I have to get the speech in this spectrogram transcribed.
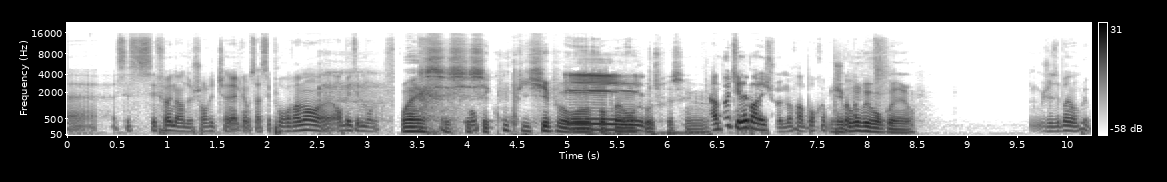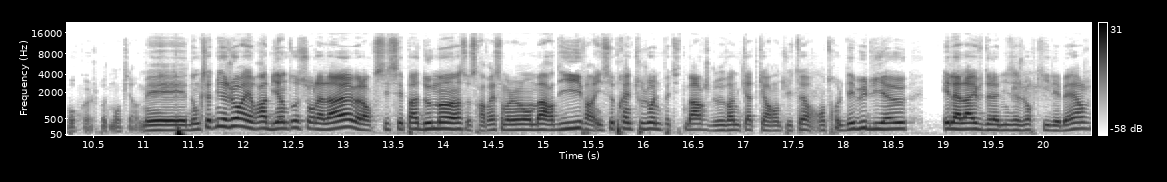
Euh, c'est fun hein, de changer de channel comme ça, c'est pour vraiment euh, embêter le monde. Ouais, c'est, compliqué pour, Et- pour pas grand chose. Un peu tiré par les cheveux, mais enfin pourquoi, J'ai pourquoi pas pas. compris pourquoi d'ailleurs. Je sais pas non plus pourquoi, je vais pas te mentir. Mais donc cette mise à jour arrivera bientôt sur la live. Alors si c'est pas demain, ce sera vraisemblablement mardi. Enfin, ils se prennent toujours une petite marge de 24-48 heures entre le début de l'IAE et la live de la mise à jour qui l'héberge.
